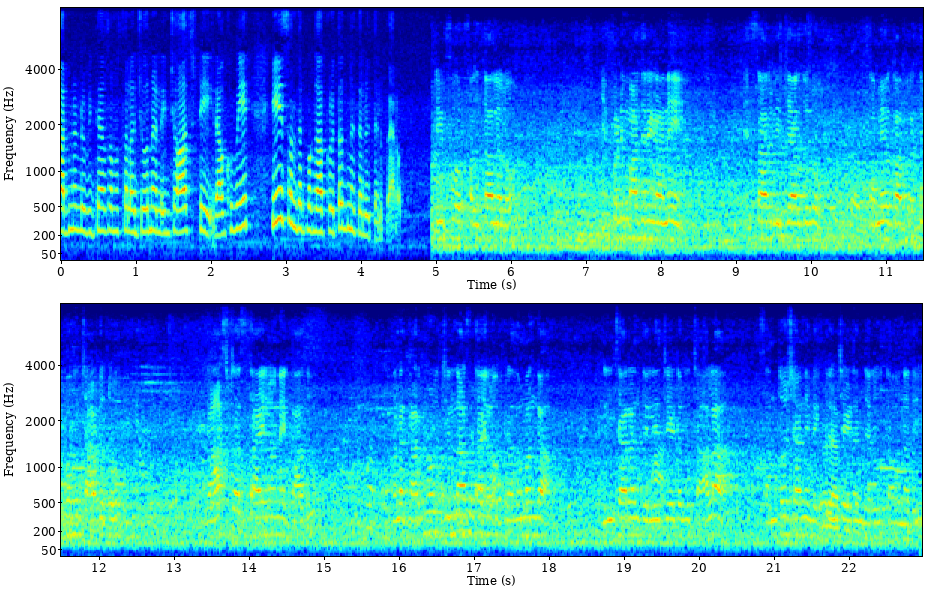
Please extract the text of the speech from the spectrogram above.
కర్నూలు విద్యాసంస్థల జోనల్ ఇన్ఛార్జ్ టి రఘువీర్ ఈ సందర్భంగా కృతజ్ఞతలు తెలిపారు. ఫోర్ ఫలితాలలో ఎప్పటి మాదిరిగానే ఎస్ఆర్ విద్యార్థులు తమ యొక్క ప్రతిభను చాటుతూ రాష్ట్ర స్థాయిలోనే కాదు మన కర్నూలు జిల్లా స్థాయిలో ప్రథమంగా నిలిచారని తెలియజేయడం చాలా సంతోషాన్ని వ్యక్తం చేయడం జరుగుతూ ఉన్నది.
